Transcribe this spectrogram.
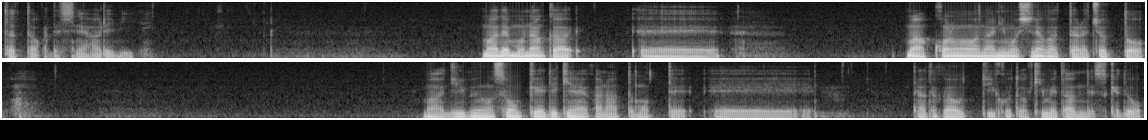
だったわけですねある意味。まあでもなんか、えー、まあこのまま何もしなかったらちょっとまあ自分を尊敬できないかなと思って、えー、戦うっていうことを決めたんですけど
